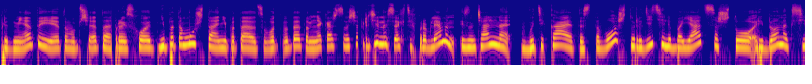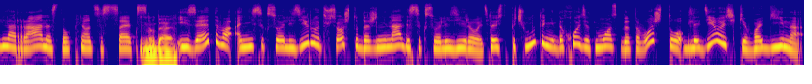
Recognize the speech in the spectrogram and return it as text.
предметы, и это вообще-то происходит не потому, что они пытаются, вот, вот это, мне кажется, вообще причина всех этих проблем изначально вытекает из того, что родители боятся, что ребенок сильно рано столкнется с сексом. Ну да. И из-за этого они сексуализируют все, что даже не надо сексуализировать. То есть почему-то не доходит мозг до того, что для девочки вагина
